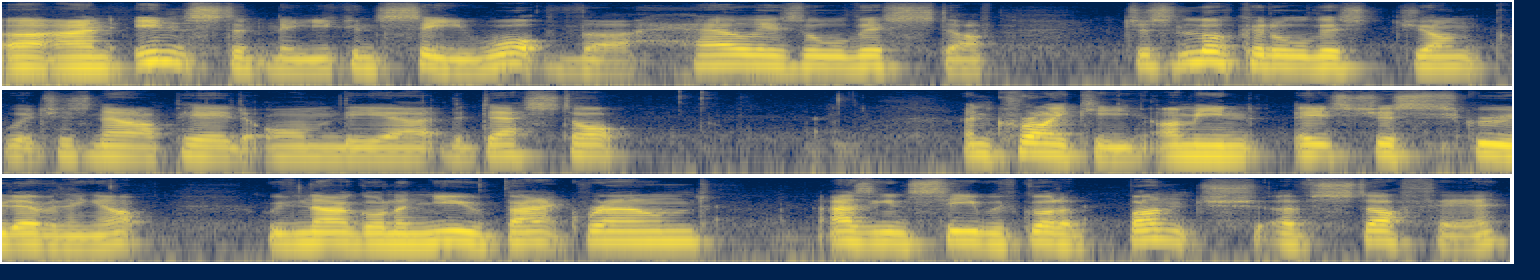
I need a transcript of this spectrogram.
uh, and instantly you can see what the hell is all this stuff. just look at all this junk which has now appeared on the uh, the desktop. And crikey, I mean, it's just screwed everything up. We've now got a new background. As you can see, we've got a bunch of stuff here.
